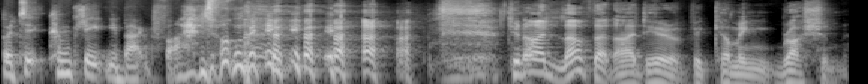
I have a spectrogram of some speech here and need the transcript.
but it completely backfired on me. Do you know, I love that idea of becoming Russian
